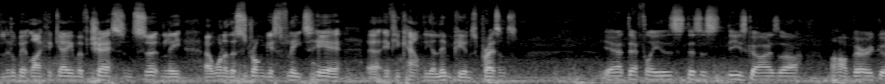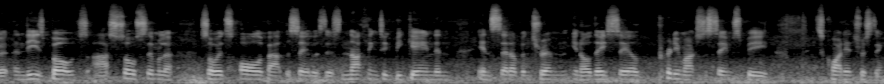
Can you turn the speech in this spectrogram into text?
a little bit like a game of chess, and certainly uh, one of the strongest fleets here, uh, if you count the Olympians present. Yeah, definitely. This, this is these guys are are very good, and these boats are so similar. So it's all about the sailors. There's nothing to be gained in in setup and trim. You know, they sail pretty much the same speed. It's quite interesting.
